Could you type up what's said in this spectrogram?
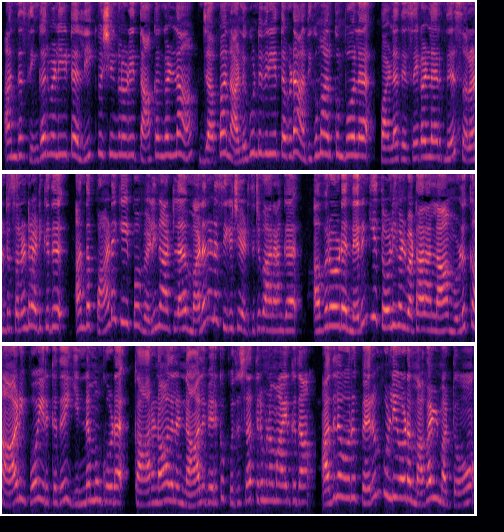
அந்த சிங்கர் வெளியிட்ட லீக் விஷயங்களுடைய தாக்கங்கள்லாம் ஜப்பான் அணுகுண்டு விரியத்தை விட அதிகமா இருக்கும் போல. பல திசைகள்ல இருந்து சுழன்று சுழன்று அடிக்குது. அந்த பாடகி இப்போ வெளிநாட்டுல மனநல சிகிச்சை எடுத்துட்டு வராங்க. அவரோட நெருங்கிய தோழிகள் வட்டாரெல்லாம் முழுக்க ஆடி போய் இருக்குது இன்னமும் கூட காரணம் அதுல நாலு பேருக்கு புதுசா திருமணம் ஆயிருக்குதான் அதுல ஒரு பெரும் புள்ளியோட மகள் மட்டும்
